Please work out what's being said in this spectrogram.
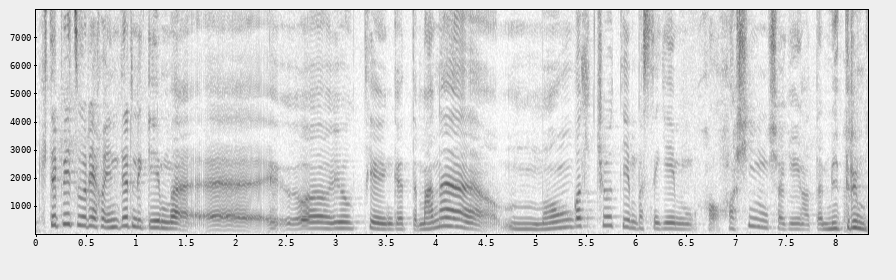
Гэтэ би зүгээр яг энэ дэр нэг юм э, юу гэдгийг ингээд манай монголчуудын бас нэг юм хошин шогийн одоо мэдрэмж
